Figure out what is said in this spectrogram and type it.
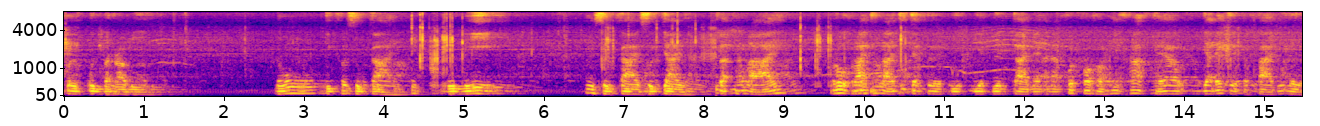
เปิดบุญบารมีโน้มจิตเข้าสู่กายบุญนี้ ให้สู่กายสู่ใจกับทั้งหลาย โรคร้ายทั้งหลายที่จะเกิดเบียดเบียดเบียนกายในอนาคตก็ขอให้คลาดแคล้วอย่าได้เกิดกับกายนี้เลย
